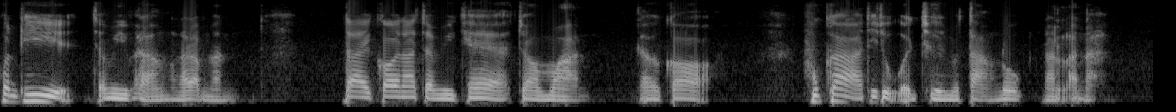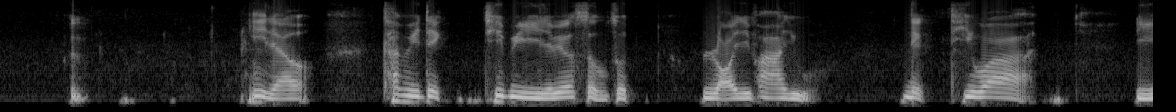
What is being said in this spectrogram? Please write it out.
คนที่จะมีพลังระดับนั้น ได้ก็น่าจะมีแค่จอมมารแล้วก็ผู้กล้าที่ถูกอัญเชิญมาต่างโลกนั่นแหละนะ นี่แล้ว ถ้ามีเด็กที่มีเลเวลสูงสุดร้อยยี่ห้าอยู่ เด็กที่ว่านี้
